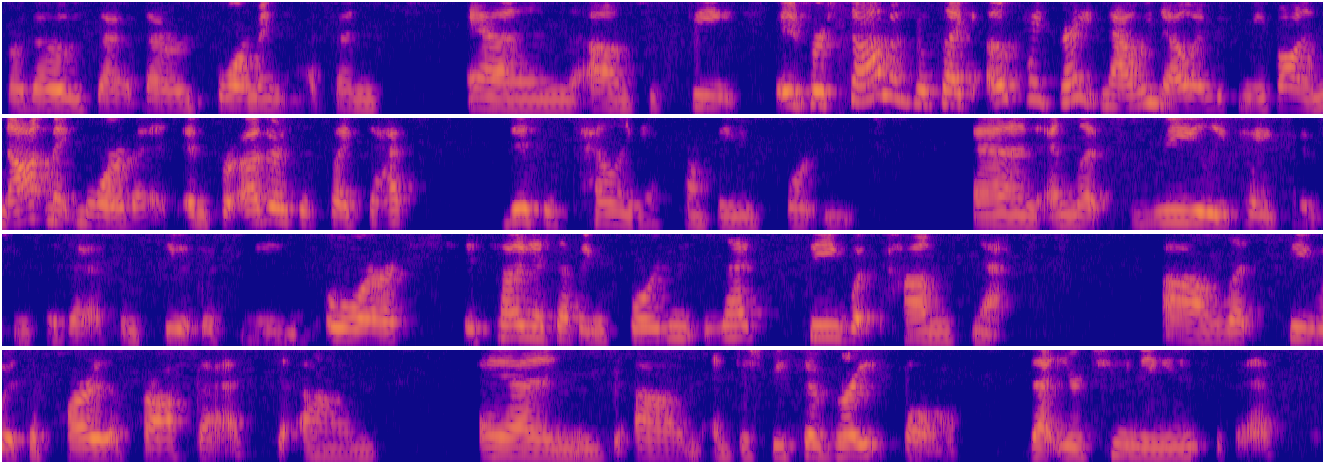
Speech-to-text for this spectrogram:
for those that, that are informing us and and um, to see. And for some it's like okay great now we know and we can move on and not make more of it. And for others it's like that's this is telling us something important. And and let's really pay attention to this and see what this means. Or it's telling us something important let's see what comes next. Uh, let's see what's a part of the process um, and um, and just be so grateful that you're tuning into this.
